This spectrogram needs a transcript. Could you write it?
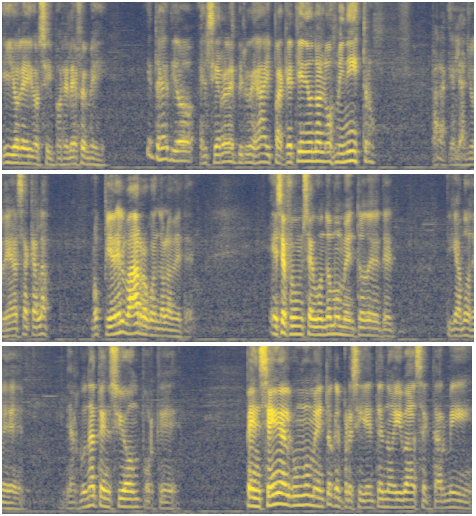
Y yo le digo, sí, por el FMI. Entonces dio el cierre del epílogo. ¿Y para qué tiene uno los ministros? Para que le ayuden a sacar los pies del barro cuando la meten. Ese fue un segundo momento de, digamos, de, de alguna tensión porque pensé en algún momento que el presidente no iba a aceptar mi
